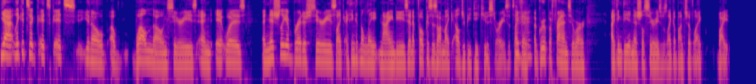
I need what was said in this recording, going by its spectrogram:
Yeah, like it's a it's it's you know a well known series, and it was initially a British series, like I think in the late '90s, and it focuses on like LGBTQ stories. It's like Mhm. a, a group of friends who are, I think the initial series was like a bunch of like white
